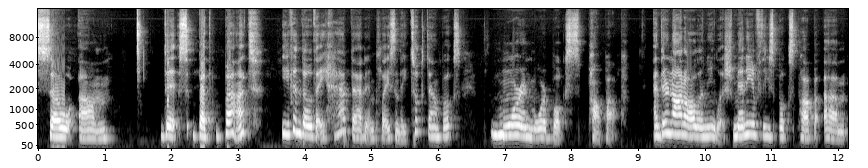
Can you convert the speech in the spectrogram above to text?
So um, this, but but even though they had that in place and they took down books, more and more books pop up, and they're not all in English. Many of these books pop um,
